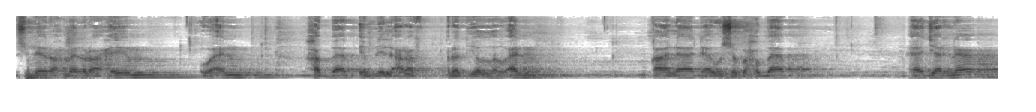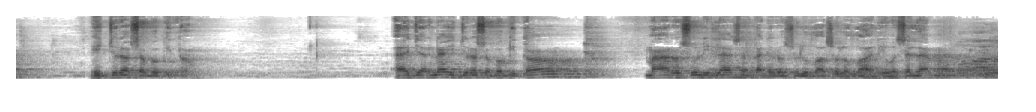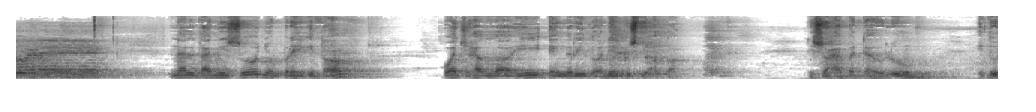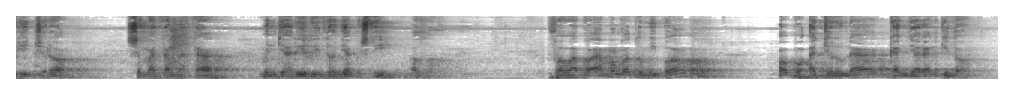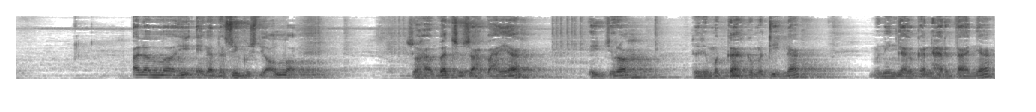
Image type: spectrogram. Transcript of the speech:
Bismillahirrahmanirrahim. Wa an Habab ibn al-Araf radhiyallahu an. Qala dawu sabah Habab Hajarna hijrah sabah kita. Hajarna hijrah sabah kita Ma'a Rasulillah serta Rasulullah sallallahu alaihi wasallam naltamisu nyuprih kita wajhallahi ing ridhone Gusti Allah. Di sahabat dahulu itu hijrah semata-mata mencari ridhonya Gusti Allah. Fawaqa mongko tumiba apa ajruna ganjaran kita. Alallahi ing atase Gusti Allah sahabat susah payah hijrah dari Mekah ke Madinah meninggalkan hartanya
